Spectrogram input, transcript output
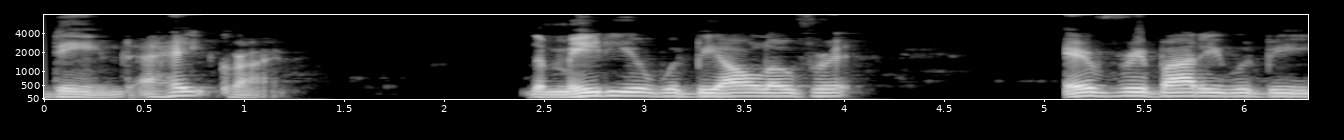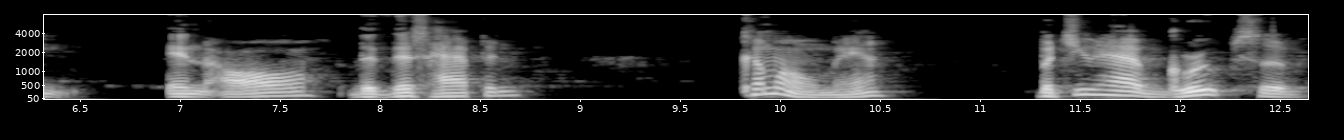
deemed a hate crime. The media would be all over it. Everybody would be in awe that this happened. Come on, man. But you have groups of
